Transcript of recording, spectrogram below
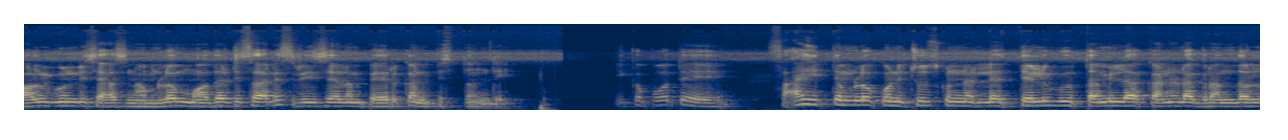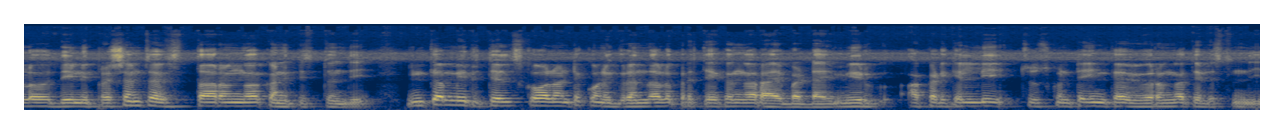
తాల్గుండి శాసనంలో మొదటిసారి శ్రీశైలం పేరు కనిపిస్తుంది. ఇకపోతే సాహిత్యంలో కొన్ని చూసుకున్నట్లే తెలుగు తమిళ కన్నడ గ్రంథాల్లో దీని ప్రశంస విస్తారంగా కనిపిస్తుంది. ఇంకా మీరు తెలుసుకోవాలంటే కొన్ని గ్రంథాలు ప్రత్యేకంగా రాయబడ్డాయి. మీరు అక్కడికి వెళ్ళి చూసుకుంటే ఇంకా వివరంగా తెలుస్తుంది.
